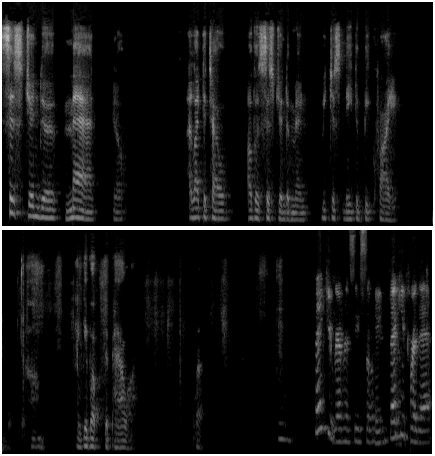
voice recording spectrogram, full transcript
cisgender man, you know, I like to tell other cisgender men, we just need to be quiet um, and give up the power. Thank you, Reverend Cecil. Thank you for that.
